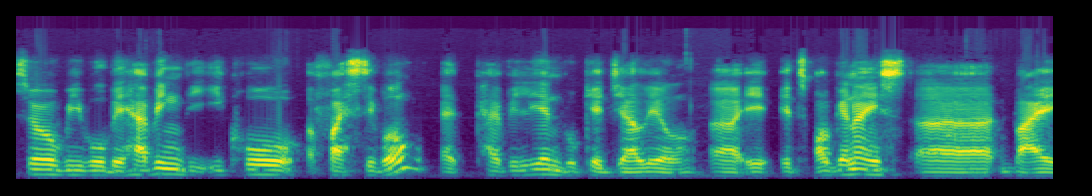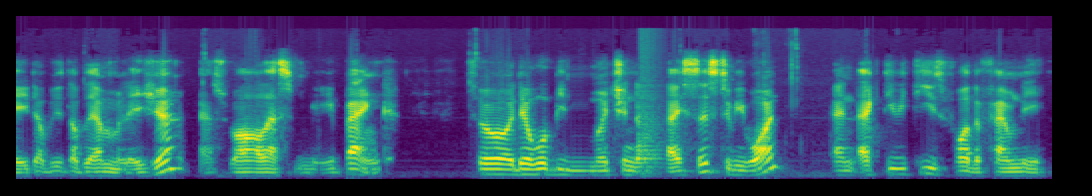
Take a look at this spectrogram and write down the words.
So we will be having the Eco Festival at Pavilion Bukit Jalil. Uh, it, it's organized uh, by WWF Malaysia as well as Maybank. So there will be merchandises to be won and activities for the family.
